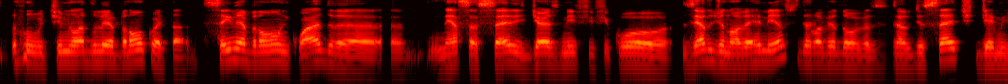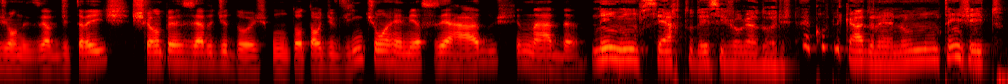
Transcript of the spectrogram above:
o time lá do LeBron, coitado. Sem LeBron em quadra, nessa série, Jar Smith ficou 0 de 9 arremessos, Dellavedova 0 de 7, James Jones 0 de 3, Champer 0 de 2, com um total de 21 arremessos errados e nada. Nenhum certo desses jogadores. É complicado, né? Não, não tem jeito.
